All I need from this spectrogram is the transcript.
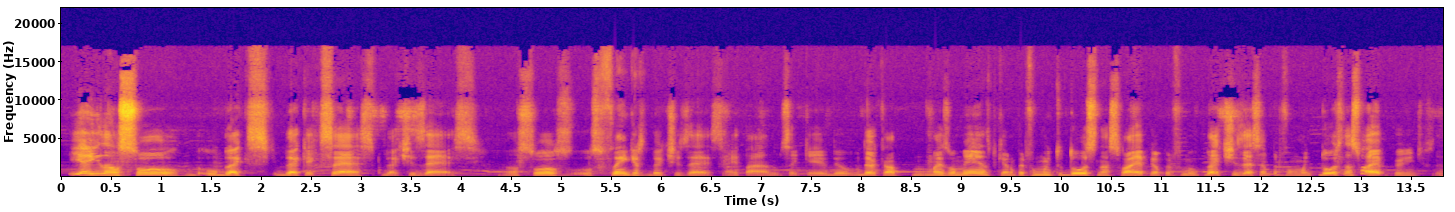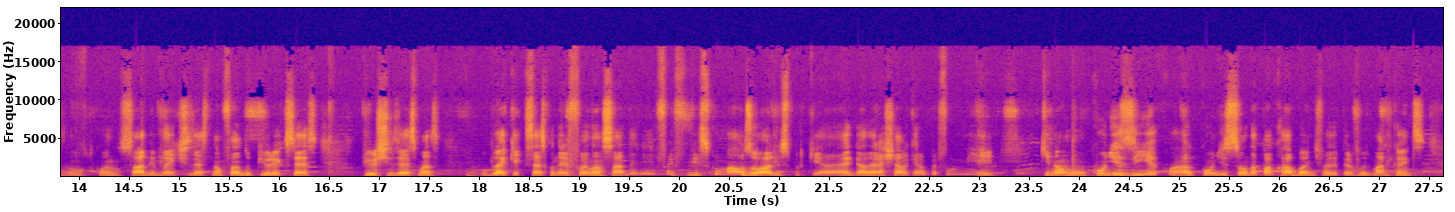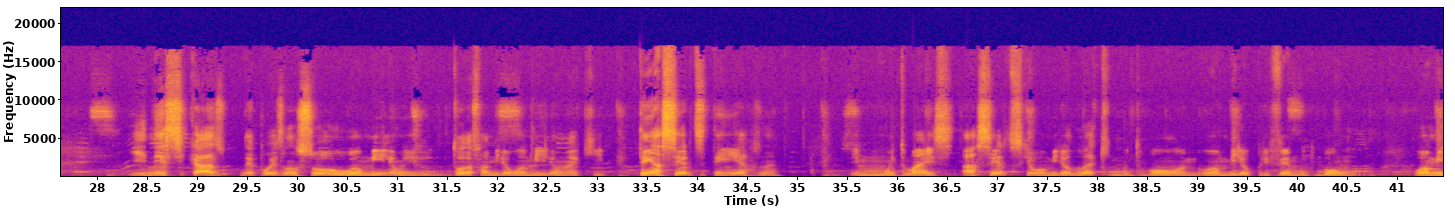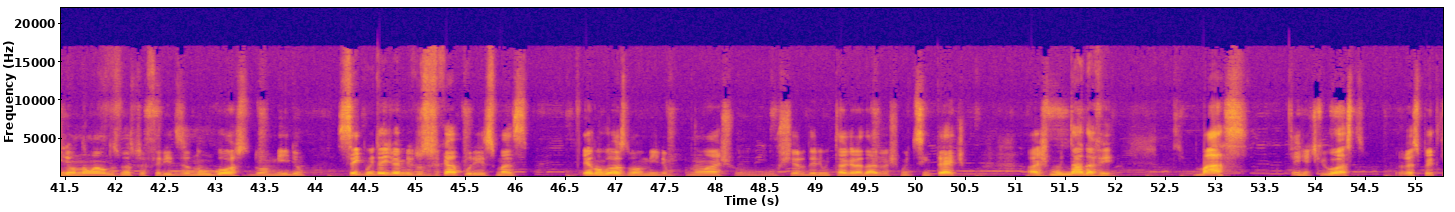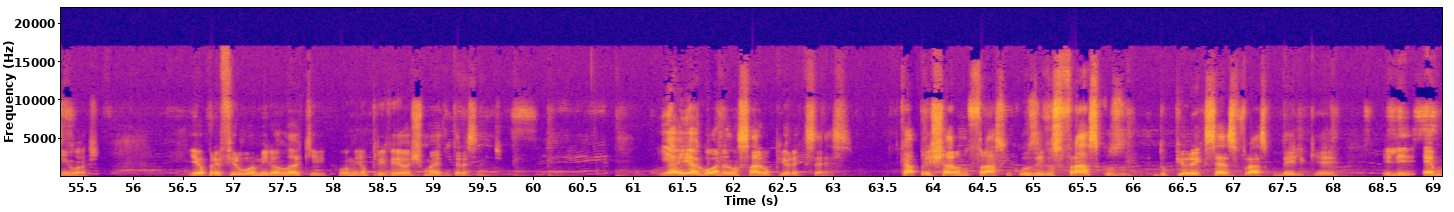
E aí lançou o Black, Black XS, Black XS. Lançou os, os flankers do Black XS. Aí pá, não sei o que, deu, deu aquela mais ou menos, porque era um perfume muito doce na sua época. É um perfume, o Black XS é um perfume muito doce na sua época, gente. Vocês não, não sabem, Black XS, não falando do Pure XS, Pure XS, mas o Black XS, quando ele foi lançado, ele foi visto com maus olhos, porque a galera achava que era um perfume que não condizia com a condição da Paco Rabanne de fazer perfumes marcantes. E nesse caso, depois lançou o One Million e toda a família One Million, né, que tem acertos e tem erros, né? Tem muito mais acertos, que é o One Million Lucky, muito bom, o One Million Privé, muito bom. O One Million não é um dos meus preferidos, eu não gosto do One Million. Sei que muita gente vai me crucificar por isso, mas eu não gosto do One Million, não acho o cheiro dele muito agradável, acho muito sintético, acho muito nada a ver. Mas tem gente que gosta, eu respeito quem gosta. Eu prefiro o Amilion Lucky, o Amilion Privé, eu acho mais interessante. E aí agora lançaram o Pure Excess. Capricharam no frasco, inclusive os frascos do Pure Excess, o frasco dele, que é, ele é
